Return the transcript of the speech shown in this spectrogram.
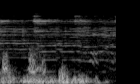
すいません。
